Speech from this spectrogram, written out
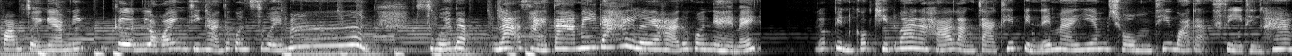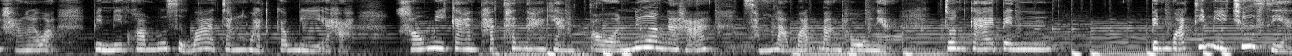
ความสวยงามนี่เกินร้อยจริงๆค่ะทุกคนสวยมาก สวยแบบละสายตาไม่ได้เลยอะค่ะ ทุกคนเนี่ยเห็นไหม แล้วปิ่นก็คิดว่านะคะ หลังจากที่ปิ่นได้มาเยี่ยมชมที่วัดอะสี่ถึงห้าครั้งแล้วอะปิ่นมีความรู้สึกว่าจังหวัดกระบี่อะค่ะเขามีการพัฒนาอย่างต่อเนื่องนะคะสำหรับวัดบางโทงเนี่ย จนกลายเป็นเป็นวัดที่มีชื่อเสียง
